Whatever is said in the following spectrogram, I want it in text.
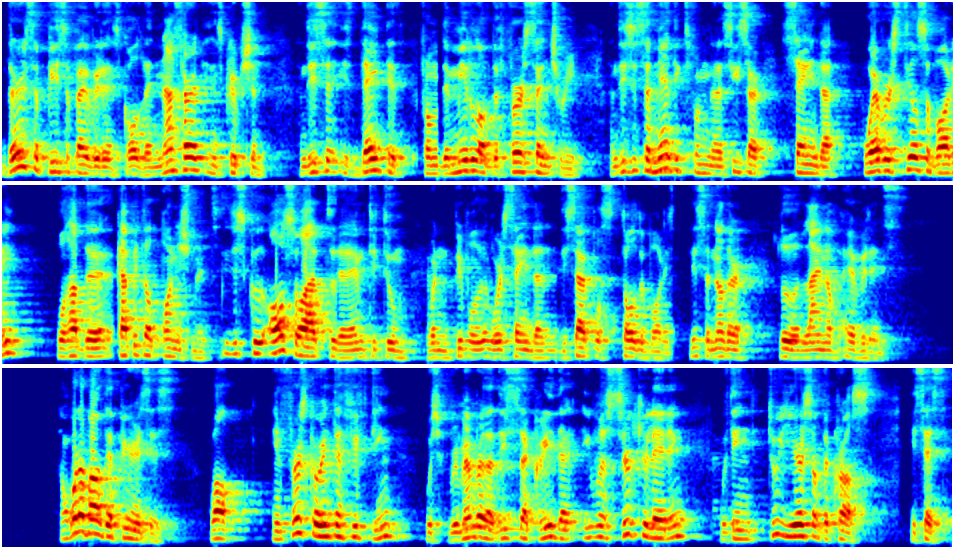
There is a piece of evidence called the Nazareth inscription, and this is dated from the middle of the first century and this is an edict from Caesar saying that whoever steals a body will have the capital punishment. This could also add to the empty tomb when people were saying that disciples stole the bodies. This is another little line of evidence. And what about the appearances? Well, in 1 Corinthians 15, which remember that this is a creed that it was circulating within two years of the cross, it says,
